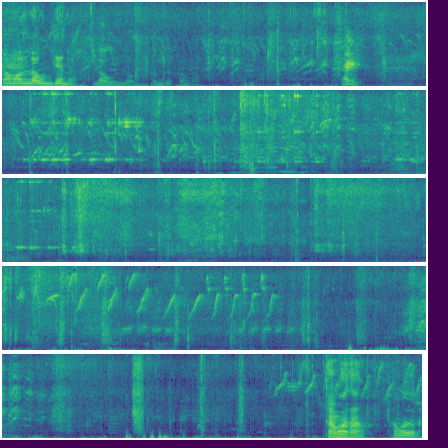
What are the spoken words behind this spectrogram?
कामाला लावून देणार. लावून लावून समजा कामा थांबा थांबा थांबा जरा.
